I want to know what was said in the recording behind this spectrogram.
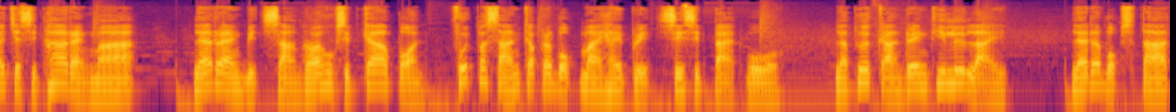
375 แรงม้า และแรงบิด 369 ปอนด์ฟุตประสานกับระบบ My Hybrid 48 โวลต์และเพื่อการเร่งที่ลื่นไหล และระบบสตาร์ท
